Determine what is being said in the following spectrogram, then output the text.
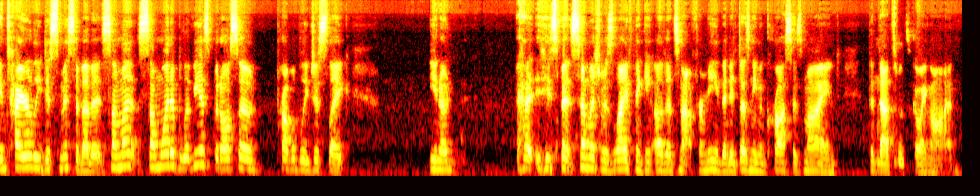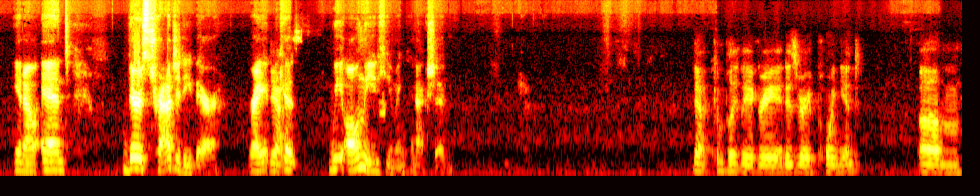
entirely dismissive of it somewhat somewhat oblivious but also probably just like you know ha- he spent so much of his life thinking oh that's not for me that it doesn't even cross his mind that that's what's going on you know and there's tragedy there right Yeah. because we all need human connection Yeah, completely agree. It is very poignant. Um,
